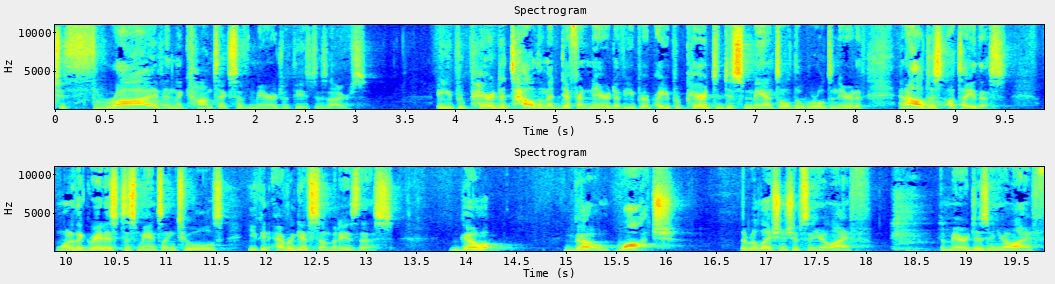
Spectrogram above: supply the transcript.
to thrive in the context of marriage with these desires. Are you prepared to tell them a different narrative? Are you, are you prepared to dismantle the world's narrative? And I'll just, I'll tell you this. One of the greatest dismantling tools you can ever give somebody is this. Go, go, watch the relationships in your life, the marriages in your life,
